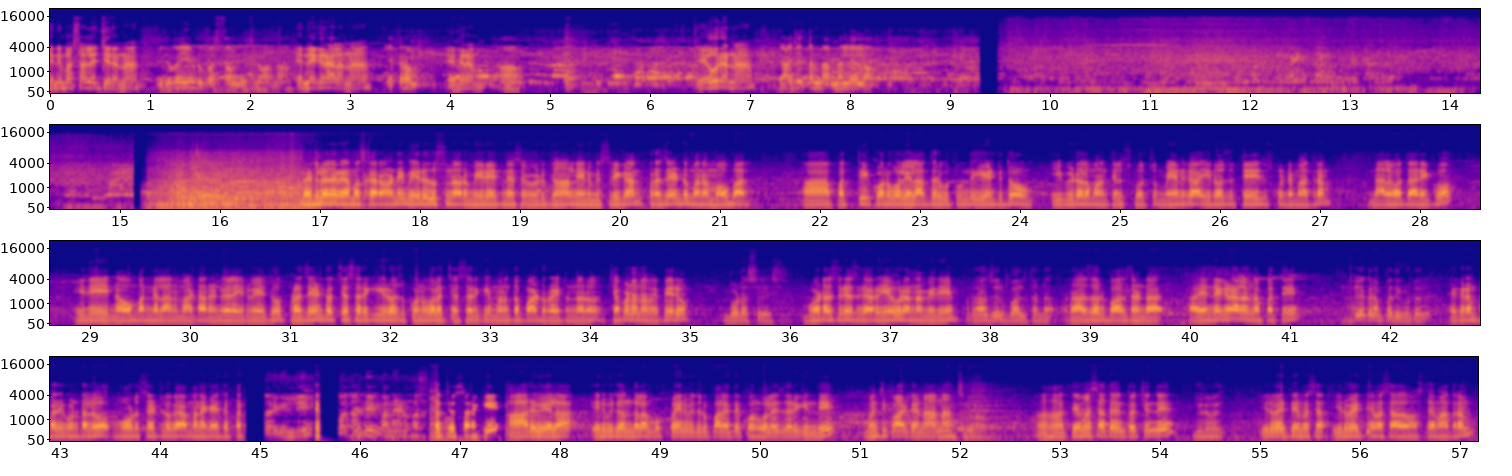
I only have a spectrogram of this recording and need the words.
ఎన్ని బస్తాలు తెచ్చిరన్నా? ఇరవై ఏడు బస్తాలు తెచ్చినాం అన్న ఎన్ని ఎకరాలన్నా? ఎకరం. ఎకరం. ఆ, ఏ ఊరన్నా? రాజతండ నల్లెల్ల రైతులందరికీ నమస్కారం అండి. మీరు చూస్తున్నారు మీ రైతు యూట్యూబ్ ఛానల్. నేను మీ శ్రీకాంత్. ప్రజెంట్ మన మహబాద్ ఆ, పత్తి కొనుగోలు ఎలా జరుగుతుంది ఏంటిదో ఈ వీడియోలో మనం తెలుసుకోవచ్చు. మెయిన్గా ఈరోజు తేదీ చూసుకుంటే మాత్రం నాలుగో తారీఖు ఇది నవంబర్ నెల అనమాట రెండు వేల ఇరవై ఐదు. ప్రజెంట్ వచ్చేసరికి ఈరోజు కొనుగోలు వచ్చేసరికి మనతో పాటు రైతు ఉన్నారు చెప్పండి అన్న మీ పేరు? బోడా సురేష్. బోడా సురేష్ గారు ఏ ఊరు అన్న మీది? రాజుల బాలితండ. రాజోల్ బాల్తండ. ఆ, ఎన్ని ఎకరాలన్న పత్తి? ఎకరం పది గుంటలు. ఎకరం పది గుంటలు మూడు సెట్లుగా మనకైతే పత్తి జరిగింది. మొదటి పన్నెండు వచ్చేసరికి ఆరు వేల ఎనిమిది వందల ముప్పై ఎనిమిది రూపాయలు అయితే కొనుగోలు అయితే జరిగింది. మంచి క్వాలిటీ నాన్న ఆహా, తేమ శాతం ఎంత వచ్చింది ఇరవై. ఇరవై తేమ శా- ఇరవై తేమ శాతం వస్తే మాత్రం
